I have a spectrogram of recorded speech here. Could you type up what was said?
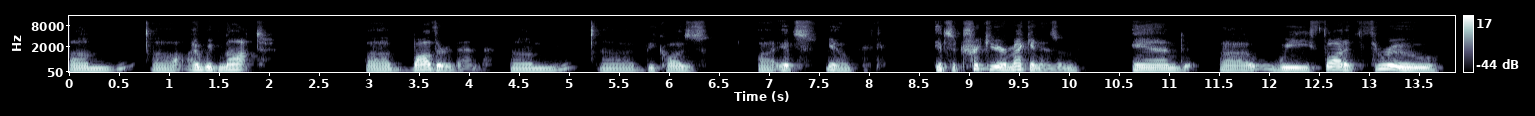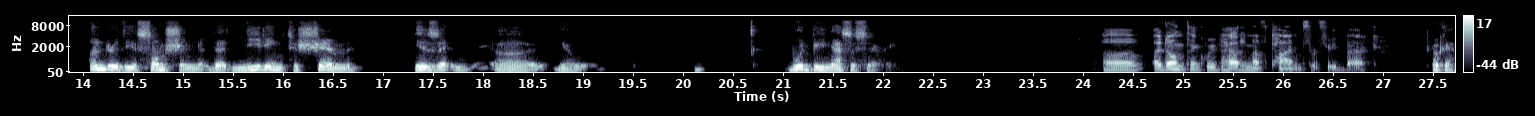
um, uh, I would not uh, bother then um, uh, because uh, it's, you know, it's a trickier mechanism and uh, we thought it through under the assumption that needing to shim is, uh, you know, would be necessary. Uh, I don't think we've had enough time for feedback. Okay.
